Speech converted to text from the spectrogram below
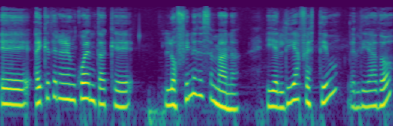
eh, hay que tener en cuenta que los fines de semana y el día festivo, el día 2,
